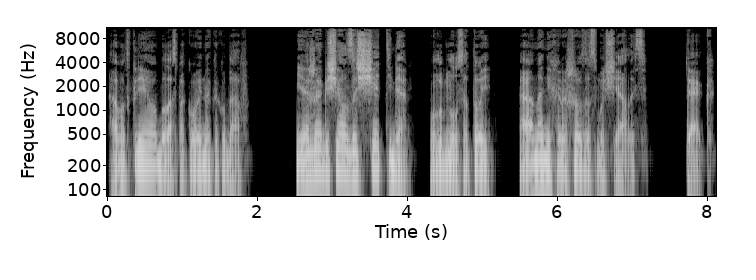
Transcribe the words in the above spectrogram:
а вот Клео была спокойна, как удав. «Я же обещал защищать тебя», — улыбнулся той, а она нехорошо засмущалась. «Так,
